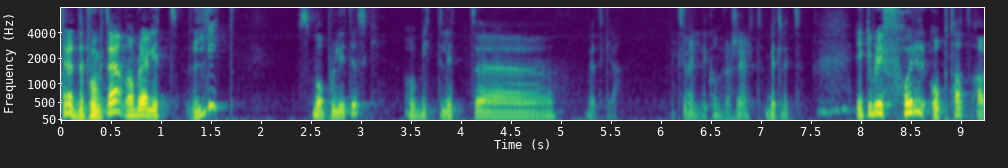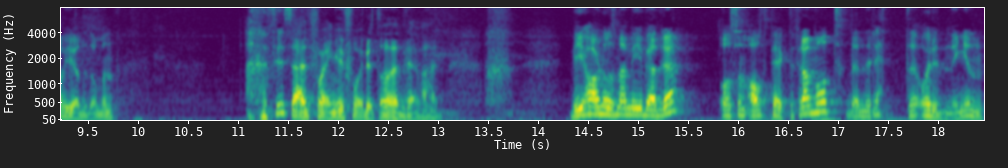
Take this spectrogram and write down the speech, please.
Tredje punktet Nå ble jeg litt, litt småpolitisk og bitte litt uh, Vet ikke, jeg. Ikke så veldig kontroversielt. Bitte litt. Ikke bli for opptatt av jødedommen. Det syns jeg er et poeng vi får ut av det brevet her. Vi har noe som er mye bedre, og som alt pekte fram mot den rette ordningen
